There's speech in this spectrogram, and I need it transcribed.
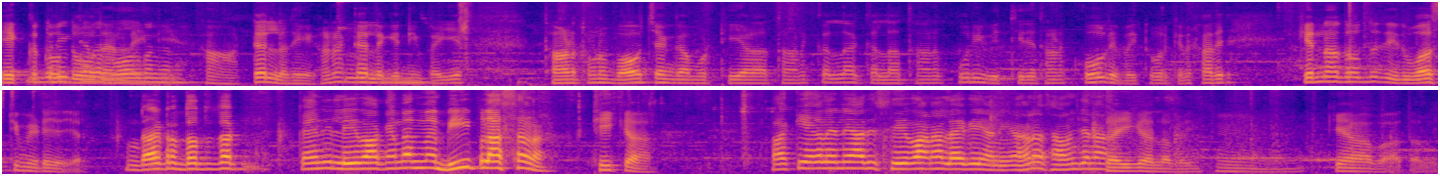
ਇੱਕ ਤੋਂ ਦੋ ਦਿਨ ਲੈਂਦੀ। ਹਾਂ ਢਿੱਲ ਦੇਖ ਹਨਾ? ਢਿੱਲ ਕਿੰਨੀ ਪਈ ਹੈ ਥਾਣ ਥੁਣ ਬਹੁਤ ਚੰਗਾ ਮੁੱਠੀ ਵਾਲਾ ਥਾਣ ਕੱਲਾ ਕੱਲਾ ਥਾਣ ਪੂਰੀ ਵਿੱਥੀ ਦੇ ਥਾਣ ਖੋਲ ਦੇ ਬਈ ਤੋੜ ਕੇ ਦਿਖਾ ਦੇ। ਕਿੰਨਾ ਦੁੱਧ ਦੇ ਦੂ ਐਸਟੀਮੇਟ ਹੈ ਯਾਰ। ਡਾਕਟਰ ਦੁੱਧ ਦਾ ਕਹਿੰਦੀ ਲੇਵਾ ਕਹਿੰਦਾ ਮੈਂ 20 ਪਲੱਸ ਆਣਾ ਠੀਕ ਆ। ਬਾਕੀ ਅਗਲੇ ਨੇ ਆਦੀ ਸੇਵਾ ਨਾਲ ਲੈ ਕੇ ਜਾਣੀ ਆ ਹਨਾ? ਸਮਝਣਾ ਸਹੀ ਗੱਲ ਆ ਬਈ। ਹੂੰ। ਕੀ ਬਾਤ ਆ ਬਈ।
